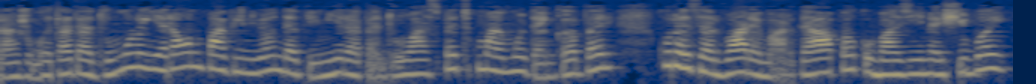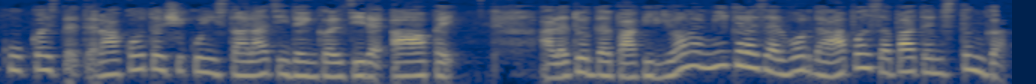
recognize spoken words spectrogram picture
La jumătatea drumului era un pavilion de primire pentru oaspeți cu mai multe încăperi, cu rezervoare mari de apă, cu bazine și băi, cu căți de teracotă și cu instalații de încălzire a apei. Alături de pavilion, un mic rezervor de apă săpat în stângă.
